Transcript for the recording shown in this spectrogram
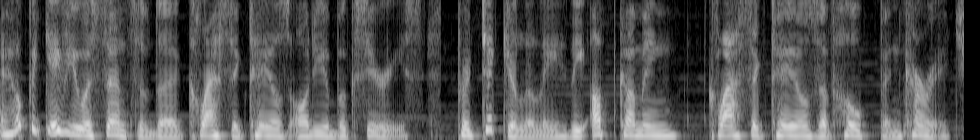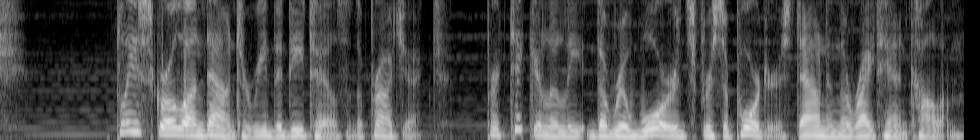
I hope it gave you a sense of the Classic Tales audiobook series, particularly the upcoming Classic Tales of Hope and Courage. Please scroll on down to read the details of the project particularly the rewards for supporters down in the right-hand column.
